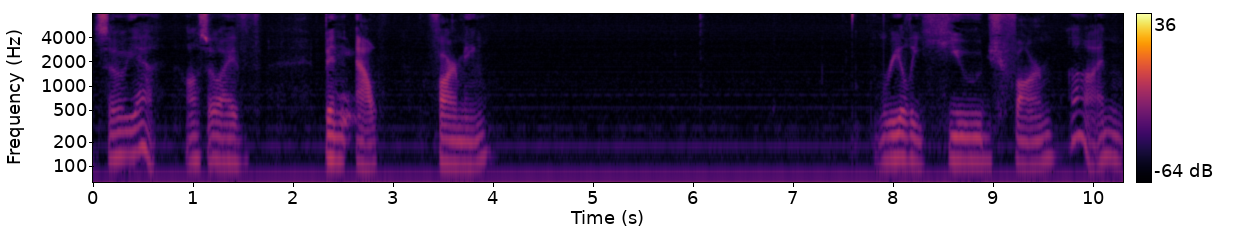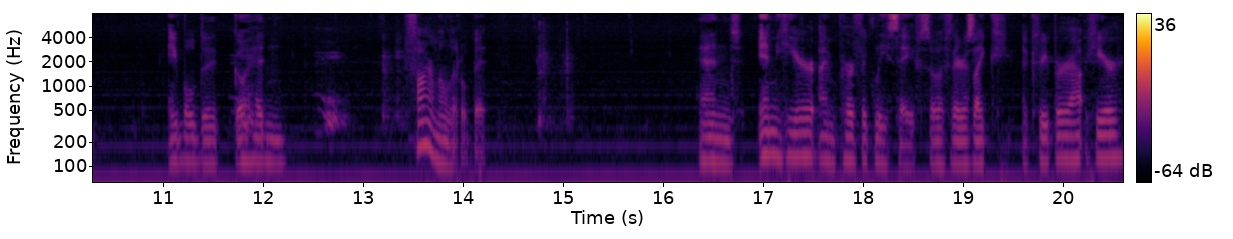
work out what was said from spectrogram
so yeah. Also, I've been out farming really huge farm, oh, I'm able to go ahead and farm a little bit. And in here, I'm perfectly safe. So if there's like a creeper out here,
